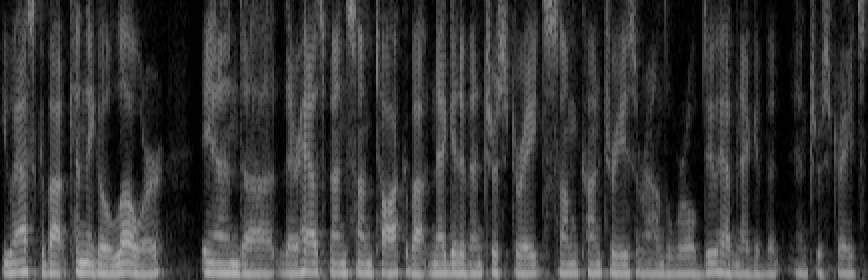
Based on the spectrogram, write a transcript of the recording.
You ask about can they go lower, and uh, there has been some talk about negative interest rates. Some countries around the world do have negative interest rates.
